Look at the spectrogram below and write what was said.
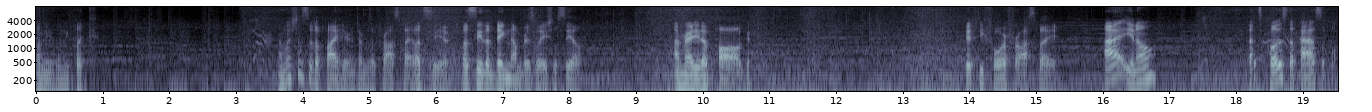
Let me, let me click. How much does it apply here in terms of frostbite? Let's see it. Let's see the big numbers, Glacial Seal. I'm ready to pog. 54 frostbite. I, you know, that's close to passable.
